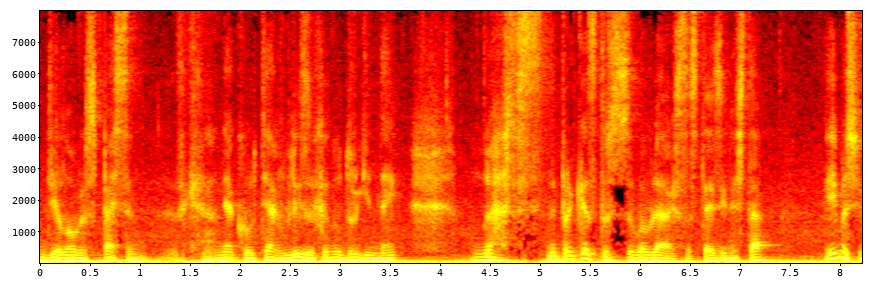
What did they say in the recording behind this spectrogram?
диалога с песен. Някои от тях влизаха, но други не. Аз непрекъснато се забавлявах с тези неща. Имаше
